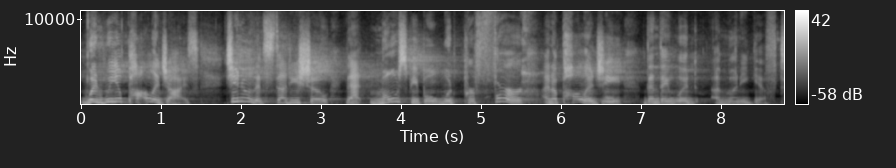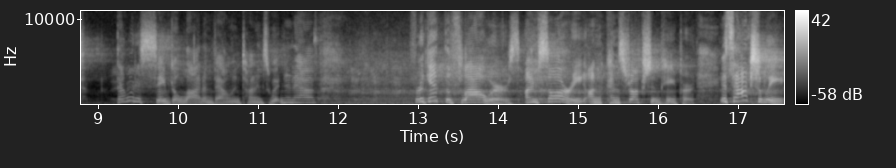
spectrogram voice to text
when we apologize. Do you know that studies show that most people would prefer an apology than they would a money gift? That would have saved a lot on Valentine's, wouldn't it have? Forget the flowers. I'm sorry, on construction paper. It's actually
